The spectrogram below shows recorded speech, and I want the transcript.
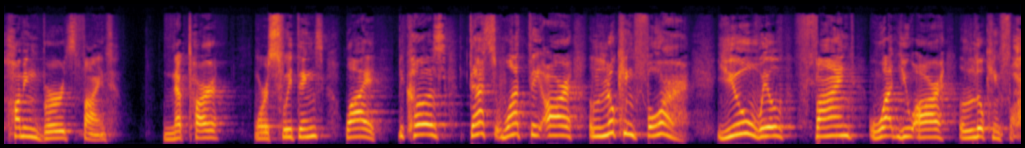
hummingbirds find? Nectar or sweet things. Why? Because that's what they are looking for you will find what you are looking for.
